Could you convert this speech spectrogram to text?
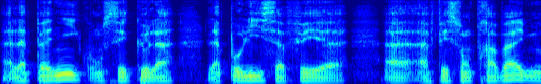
à la panique. On sait que la, la police a fait, a, fait son travail, mais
